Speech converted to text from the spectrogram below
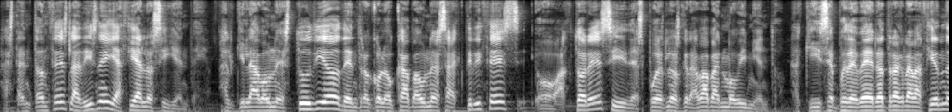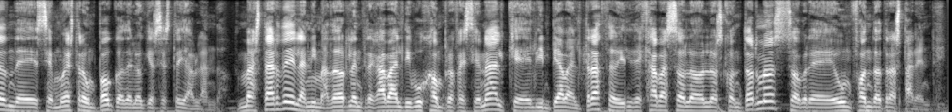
Hasta entonces la Disney hacía lo siguiente, alquilaba un estudio, dentro colocaba unas actrices o actores y después los grababa en movimiento. Aquí se puede ver otra grabación donde se muestra un poco de lo que os estoy hablando. Más tarde el animador le entregaba el dibujo a un profesional que limpiaba el trazo y dejaba solo los contornos sobre un fondo transparente.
